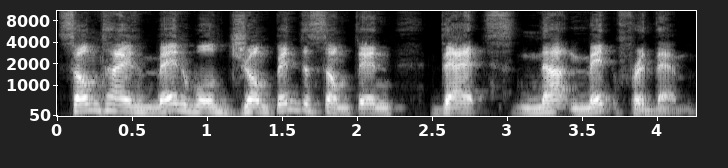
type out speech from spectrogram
sometimes men will jump into something that's not meant for them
